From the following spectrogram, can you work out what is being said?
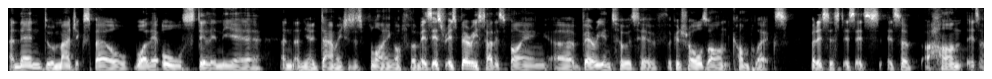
and then do a magic spell while they're all still in the air, and, and you know, damage is just flying off them. It's it's, it's very satisfying, uh, very intuitive. The controls aren't complex. But it's just it's it's it's a, a hun it's a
